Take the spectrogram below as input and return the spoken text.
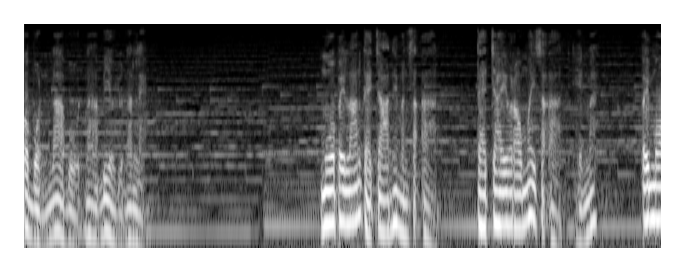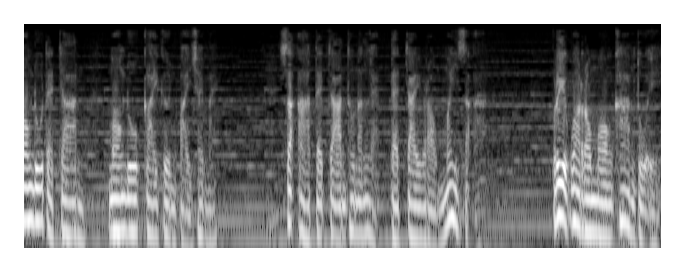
ก็บ่นหน้าบูดหน้าเบี้ยวอยู่นั่นแหละ มัวไปล้างแต่จานให้มันสะอาด แต่ใจเราไม่สะอาดเห็นไหมไปมองดูแต่จานมองดูไกลเกินไปใช่ไหม สะอาดแต่จานเท่านั้นแหละ แต่ใจเราไม่สะอาด เรียกว่าเรามองข้ามตัวเอง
